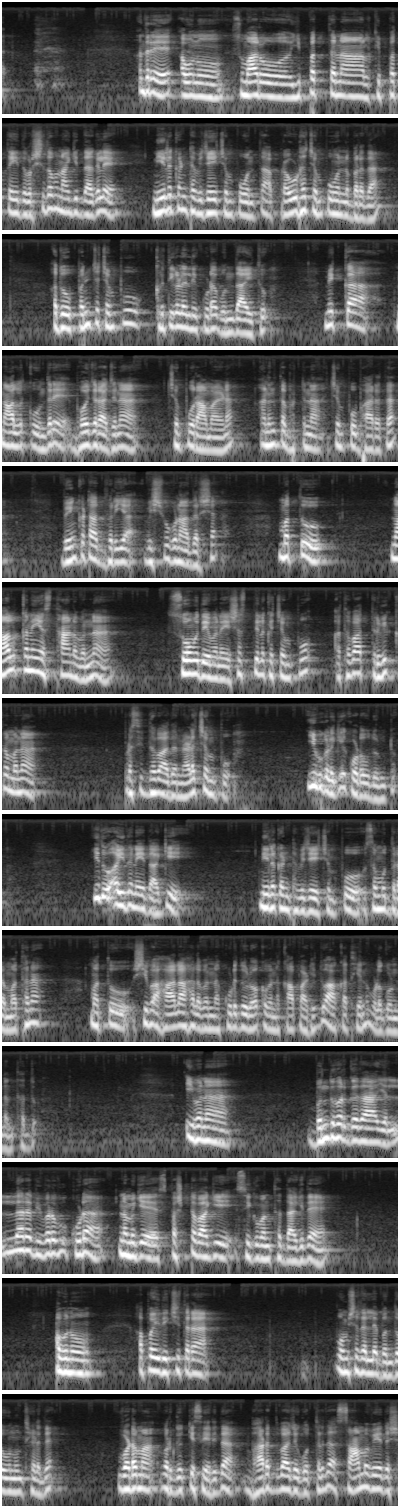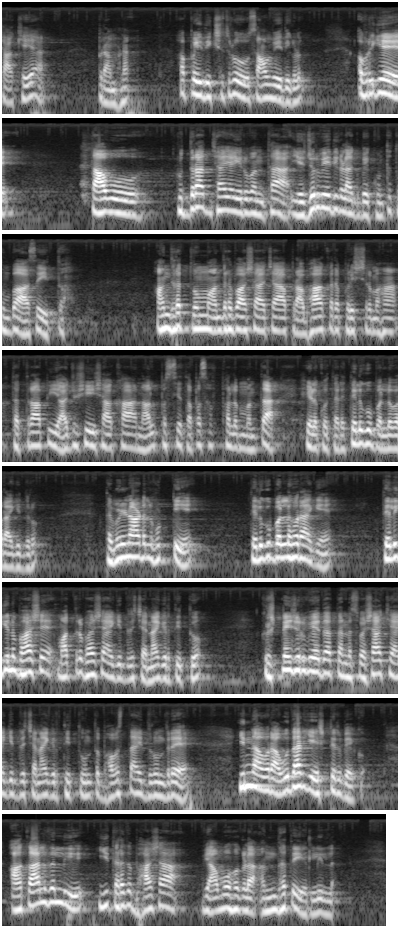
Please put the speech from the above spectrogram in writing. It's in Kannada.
ಅಂದರೆ ಅವನು ಸುಮಾರು ಇಪ್ಪತ್ತ ನಾಲ್ಕು, ಇಪ್ಪತ್ತೈದು ವರ್ಷದವನಾಗಿದ್ದಾಗಲೇ ನೀಲಕಂಠ ವಿಜಯ ಚಂಪು ಅಂತ ಪ್ರೌಢ ಚಂಪುವನ್ನು ಬರೆದ. ಅದು ಪಂಚಚಂಪು ಕೃತಿಗಳಲ್ಲಿ ಕೂಡ ಒಂದಾಯಿತು. ಮಿಕ್ಕ ನಾಲ್ಕು ಅಂದರೆ ಭೋಜರಾಜನ ಚಂಪು ರಾಮಾಯಣ, ಅನಂತ ಭಟ್ಟನ ಚಂಪು ಭಾರತ, ವೆಂಕಟಾಧ್ವರಿಯ ವಿಶ್ವಗುಣಾದರ್ಶ ಮತ್ತು ನಾಲ್ಕನೆಯ ಸ್ಥಾನವನ್ನು ಸೋಮದೇವನ ಯಶಸ್ತಿಲಕ ಚಂಪು ಅಥವಾ ತ್ರಿವಿಕ್ರಮನ ಪ್ರಸಿದ್ಧವಾದ ನಳಚಂಪು ಇವುಗಳಿಗೆ ಕೊಡುವುದುಂಟು. ಇದು ಐದನೆಯದಾಗಿ ನೀಲಕಂಠ ವಿಜಯ ಚಂಪು ಸಮುದ್ರ ಮಥನ ಮತ್ತು ಶಿವ ಹಾಲಾಹಲವನ್ನು ಕುಡಿದು ಲೋಕವನ್ನು ಕಾಪಾಡಿದ್ದು ಆ ಕಥೆಯನ್ನು ಒಳಗೊಂಡಂಥದ್ದು. ಇವನ ಬಂಧುವರ್ಗದ ಎಲ್ಲರ ವಿವರವೂ ಕೂಡ ನಮಗೆ ಸ್ಪಷ್ಟವಾಗಿ ಸಿಗುವಂಥದ್ದಾಗಿದೆ. ಅವನು ಅಪ್ಪಯ್ಯ ದೀಕ್ಷಿತರ ವಂಶದಲ್ಲೇ ಬಂದವನು ಅಂತ ಹೇಳಿದೆ. ಒಡಮ ವರ್ಗಕ್ಕೆ ಸೇರಿದ ಭಾರದ್ವಾಜ ಗೋತ್ರದ ಸಾಮವೇದ ಶಾಖೆಯ ಬ್ರಾಹ್ಮಣ. ಅಪ್ಪಯ್ಯ ದೀಕ್ಷಿತರು ಸಾಮವೇದಿಗಳು. ಅವರಿಗೆ ತಾವು ರುದ್ರಾಧ್ಯಾಯ ಇರುವಂಥ ಯಜುರ್ವೇದಿಗಳಾಗಬೇಕು ಅಂತ ತುಂಬ ಆಸೆ ಇತ್ತು. ಆಂಧ್ರತ್ವಂ ಆಂಧ್ರಭಾಷಾ ಚ ಪ್ರಾಭಾಕರ ಪರಿಶ್ರಮ ತತ್ರಾಪಿ ಯಾಜುಷಿ ಶಾಖಾ ನಾಲ್ಪಸ್ಯ ತಪಸ್ಸಫಲಂ ಅಂತ ಹೇಳ್ಕೋತಾರೆ. ತೆಲುಗು ಬಲ್ಲವರಾಗಿದ್ದರು. ತಮಿಳುನಾಡಲ್ಲಿ ಹುಟ್ಟಿ ತೆಲುಗು ಬಲ್ಲವರಾಗಿ ತೆಲುಗಿನ ಭಾಷೆ ಮಾತೃಭಾಷೆ ಆಗಿದ್ದರೆ ಚೆನ್ನಾಗಿರ್ತಿತ್ತು. ಕೃಷ್ಣಯಜುರ್ವೇದ ತನ್ನ ಸ್ವಶಾಖೆ ಆಗಿದ್ದರೆ ಚೆನ್ನಾಗಿರ್ತಿತ್ತು ಅಂತ ಭಾವಿಸ್ತಾ ಇದ್ರು ಅಂದರೆ ಇನ್ನು ಅವರ ಔದಾರ್ಯ ಎಷ್ಟಿರಬೇಕು? ಆ ಕಾಲದಲ್ಲಿ ಈ ಥರದ ಭಾಷಾ ವ್ಯಾಮೋಹಗಳ ಅಂಧತೆ ಇರಲಿಲ್ಲ.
